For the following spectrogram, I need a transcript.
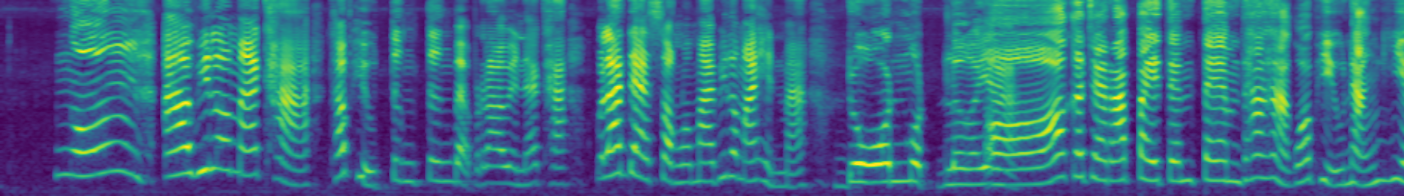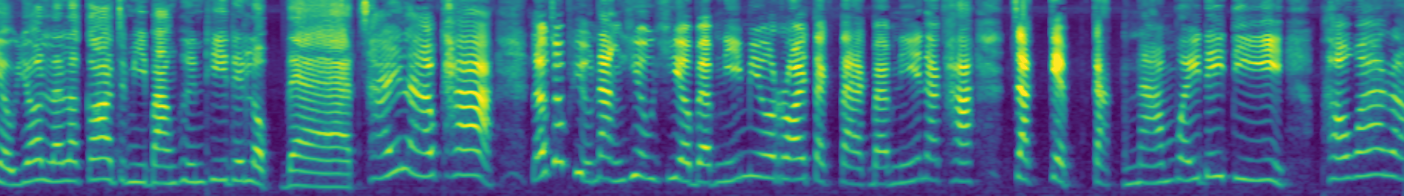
งงเอาพี่โลมาค่ะ ถ้าผิวตึงๆแบบเราเนี่ยนะคะ เวลาแดดส่องลงมาพี่โลมาเห็นไหมโดนหมดเลยอ๋อะอก็จะรับไปเต็มๆ ถ้าหากว่าผิวหนังเหี่ยวย่นแล้วแล้วก็จะมีบางพื้นที่ได้หลบแดด ใช่แล้วค่ะ แล้วเจ้าผิวหนังเหี่ยวๆแบบนี้มีรอยแตกๆแบบนี้นะคะ จะเก็บกักน้ำไว้ได้ดี เพราะว่าอะไร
